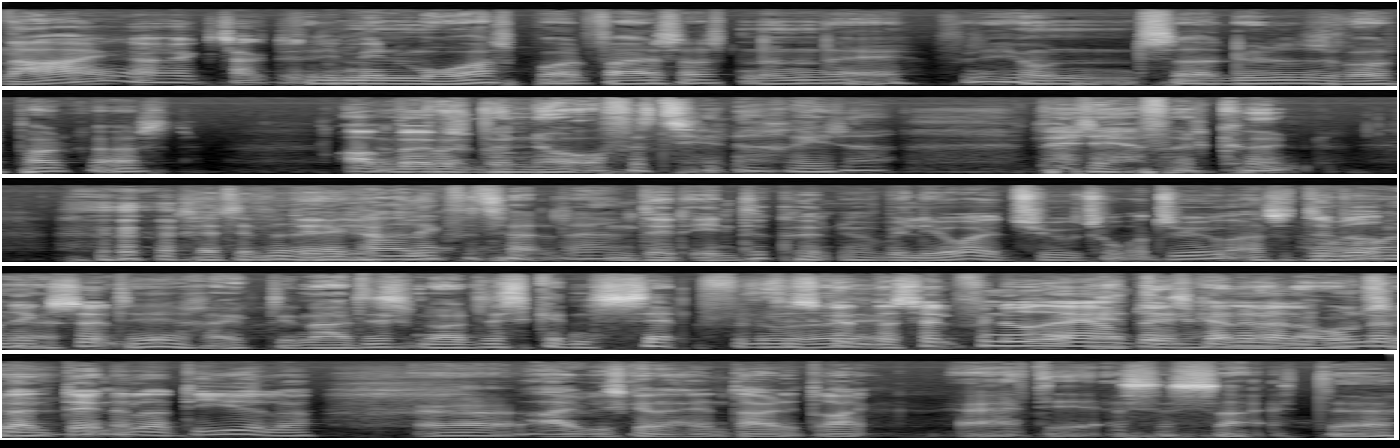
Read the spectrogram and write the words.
Nej, jeg har ikke sagt det. Fordi min mor spurgte faktisk også den anden dag, fordi hun sad og lyttede til vores podcast. Om hvad Hvornår fortæller Ritter, hvad det er for et køn? Så det ved jeg ikke. Har han ikke fortalt det? Men det er et intet køn jo. Vi lever i 2022. Altså, det ved Åh, den ja, ikke selv. Det er rigtigt. Nej, det skal, nå, det skal den selv finde ud af. Det skal den da selv finde ud af, Ja, om det det er han eller lov hun, til. eller en den, eller de, eller... Ja. Nej, vi skal da have en dejlig dreng. ja, det er så sejt, det er.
